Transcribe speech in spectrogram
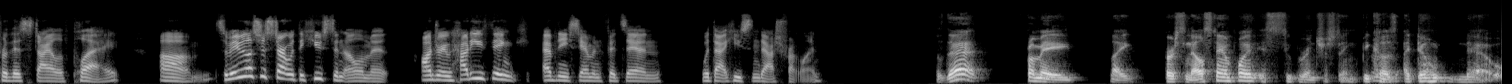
for this style of play. Um, so maybe let's just start with the Houston element. Andre, how do you think Ebony Salmon fits in with that Houston Dash front line? That, from a like personnel standpoint is super interesting because mm-hmm. I don't know.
